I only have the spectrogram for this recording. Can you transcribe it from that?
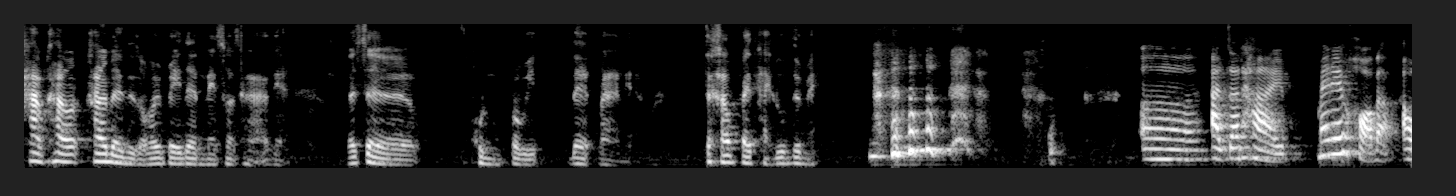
ข้าวข้าวข้าวเดินหรือสมมติไปเดินในสวนสาธารณะเนี่ย แล้วเจอคุณประวิตรเดินมาเนี่ย จะเข้าไปถ่ายรูปด้วยไหมๆเอ่ออาจจะถ่ายไม่ได้ขอแบบเอา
